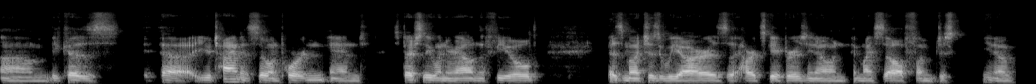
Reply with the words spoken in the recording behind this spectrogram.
um, because uh, your time is so important, and especially when you're out in the field, as much as we are as hardscapers, you know, and, and myself, I'm just you know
